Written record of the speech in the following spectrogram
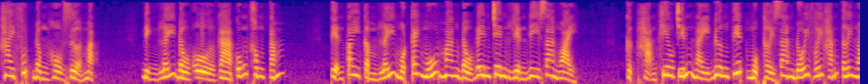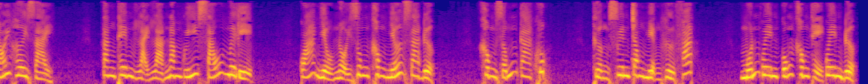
2 phút đồng hồ rửa mặt. Đỉnh lấy đầu ổ gà cũng không tắm. Tiện tay cầm lấy một cái mũ mang đầu bên trên liền đi ra ngoài. Cực hạn khiêu chiến này đương tiết một thời gian đối với hắn tới nói hơi dài. Tăng thêm lại là năm quý 60 kỳ. Quá nhiều nội dung không nhớ ra được. Không giống ca khúc. Thường xuyên trong miệng hừ phát. Muốn quên cũng không thể quên được.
